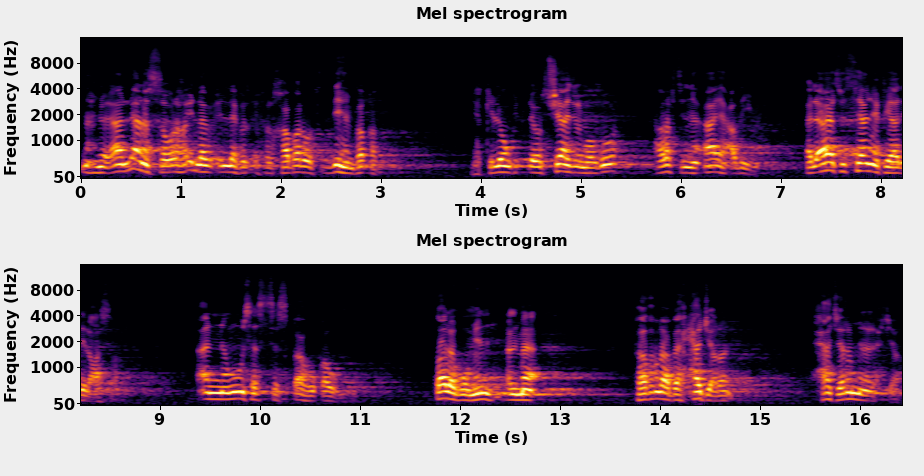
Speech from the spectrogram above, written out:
نحن الآن لا نتصورها إلا إلا في الخبر وفي الذهن فقط. لكن لو لو تشاهد الموضوع عرفت أنها آية عظيمة. الآية الثانية في هذه العصر أن موسى استسقاه قومه طلبوا منه الماء فضرب حجرا حجرا من الأحجار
